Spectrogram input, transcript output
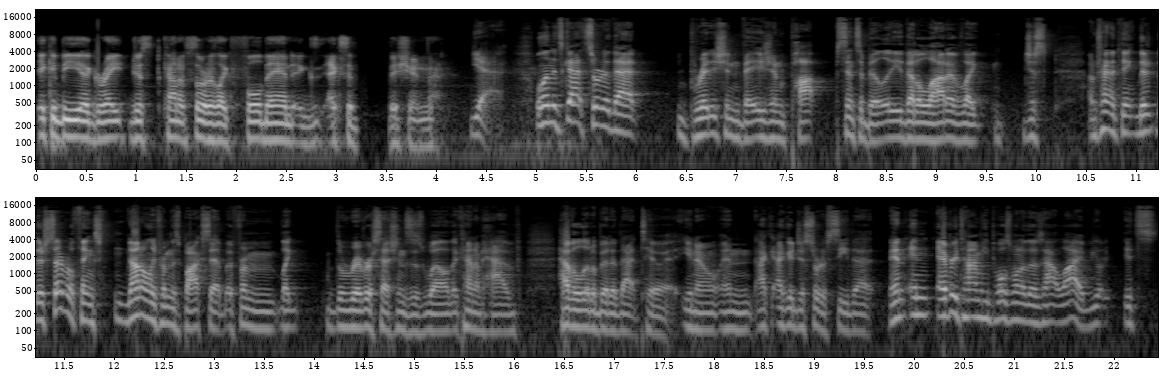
it could be a great, just kind of sort of like full band ex- exhibition. Yeah. Well, and it's got sort of that British invasion pop sensibility that a lot of like just I'm trying to think. There, there's several things not only from this box set but from like the River sessions as well that kind of have have a little bit of that to it, you know. And I, I could just sort of see that. And and every time he pulls one of those out live, it's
